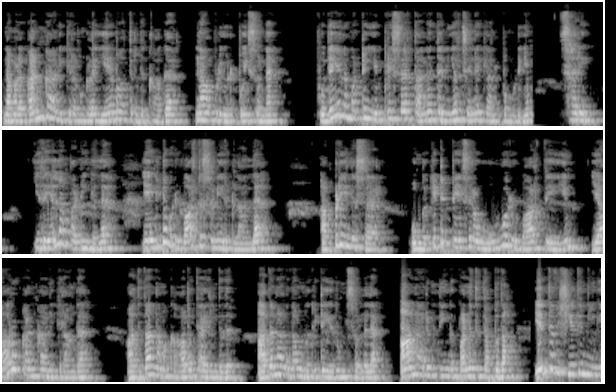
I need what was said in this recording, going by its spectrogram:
நம்மளை கண்காணிக்கிறவங்களை ஏமாத்துறதுக்காக நான் அப்படி ஒரு பொய் சொன்னேன். புதையலை மட்டும் எப்படி சார் தன்னந்தனியா சென்னைக்கு அனுப்ப முடியும்? சரி இதையெல்லாம் பண்ணீங்கல்ல? என்கிட்ட ஒரு வார்த்தை சொல்லி இருக்கலாம்ல அப்படி இல்ல சார். உங்ககிட்ட பேசுற ஒவ்வொரு வார்த்தையையும் யாரும் கண்காணிக்கிறாங்க. அதுதான் நமக்கு ஆபத்தா இருந்தது. அதனாலதான் உங்ககிட்ட எதுவும் சொல்லல. ஆனாலும் நீங்க பண்ணது தப்புதான். எந்த விஷயத்தையும் நீங்க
